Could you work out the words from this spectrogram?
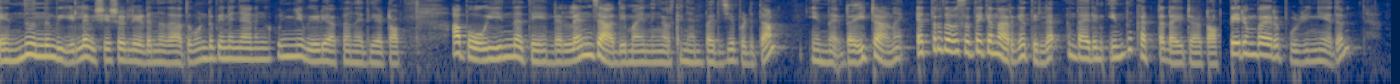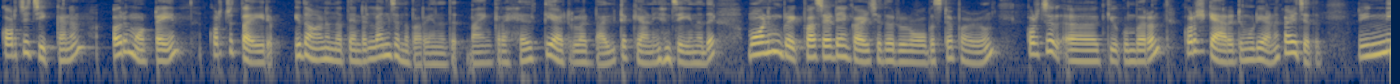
എന്നൊന്നും വീട്ടിലെ വിശേഷമല്ലേ ഇടുന്നത്. അതുകൊണ്ട് പിന്നെ ഞാൻ ഞാനങ്ങ് കുഞ്ഞു വീഡിയോ ആക്കാൻ കരുതി കേട്ടോ. അപ്പോൾ ഇന്നത്തെ എന്റെ ലഞ്ച് ആദ്യമായി നിങ്ങൾക്ക് ഞാൻ പരിചയപ്പെടുത്താം. ഇന്ന് ഡേറ്റാണ് എത്ര ദിവസത്തേക്കെന്ന് അറിയത്തില്ല. എന്തായാലും ഇന്ന് കട്ട ഡേറ്റ് കേട്ടോ. പെരുമ്പയർ പുഴുങ്ങിയതും കുറച്ച് ചിക്കനും ഒരു മുട്ടയും കുറച്ച് തൈരും. ഇതാണ് ഇന്നത്തെ എന്റെ ലഞ്ച് എന്ന് പറയുന്നത്. ഭയങ്കര ഹെൽത്തി ആയിട്ടുള്ള ഡയറ്റൊക്കെയാണ് ഞാൻ ചെയ്യുന്നത്. മോർണിംഗ് ബ്രേക്ക്ഫാസ്റ്റ് ആയിട്ട് ഞാൻ കഴിച്ചത് ഒരു റോബസ്റ്റ പഴവും കുറച്ച് ക്യൂക്കുംബറും കുറച്ച് ക്യാരറ്റും കൂടിയാണ് കഴിച്ചത്. ഇനി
